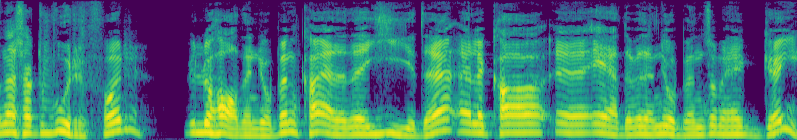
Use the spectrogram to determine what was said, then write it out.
nær sagt, Hvorfor vil du ha den jobben? Hva er det det gir deg, eller hva eh, er det ved den jobben som er gøy?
